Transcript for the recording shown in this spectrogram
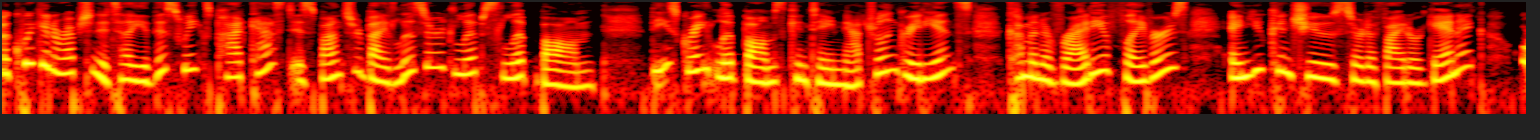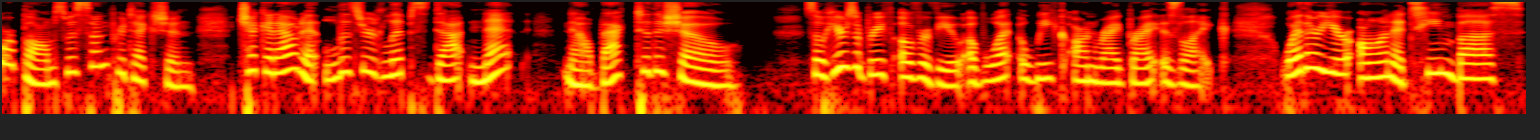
A quick interruption to tell you this week's podcast is sponsored by Lizard Lips Lip Balm. These great lip balms contain natural ingredients, come in a variety of flavors, and you can choose certified organic or balms with sun protection. Check it out at lizardlips.net. Now back to the show. So here's a brief overview of what a week on RAGBRAI is like. Whether you're on a team bus,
